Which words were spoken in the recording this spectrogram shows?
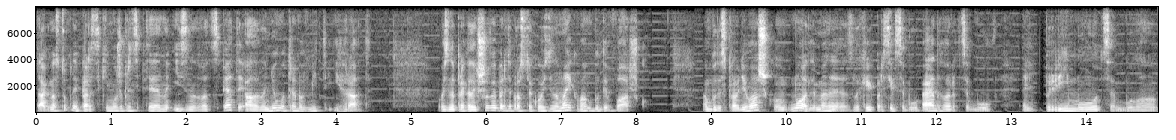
Так, наступний перс, який може, в принципі, йти на Ізі на 25 але на ньому треба вміти і грати. Ось, наприклад, якщо ви берете просто якогось динамайка, вам буде важко. Вам буде справді важко. Ну, а для мене з легких персів це був Едгар, це був Ель Прімо, це було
